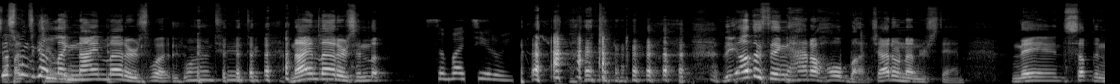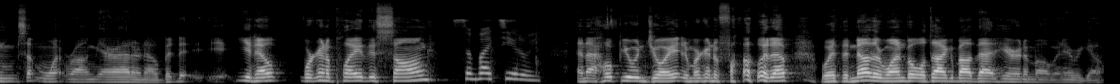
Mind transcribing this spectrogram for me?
This one's got like nine letters. What? One, two, three. Nine letters. And look, Саботируй. The other thing had a whole bunch. I don't understand. They, something something went wrong there. I don't know. But uh, y- you know, we're gonna play this song, Саботируй. and I hope you enjoy it. And we're gonna follow it up with another one, but we'll talk about that here in a moment. Here we go.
